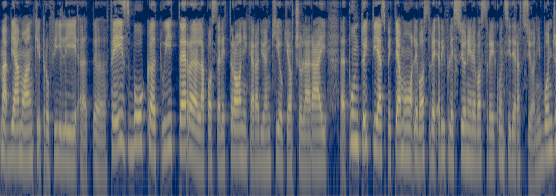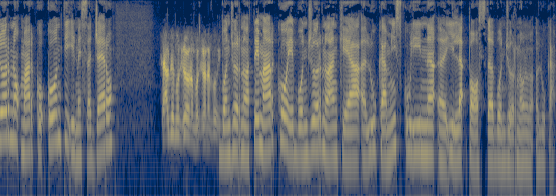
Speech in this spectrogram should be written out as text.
ma abbiamo anche i profili profili eh, eh, Facebook, Twitter, la posta elettronica radioanchio chiocciolarai.it. Eh, Aspettiamo le vostre riflessioni e le vostre considerazioni. Buongiorno Marco Conti, il messaggero. Salve, buongiorno, buongiorno a voi. Buongiorno a te Marco e buongiorno anche a Luca Misculin, eh, il Post. Buongiorno Luca.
